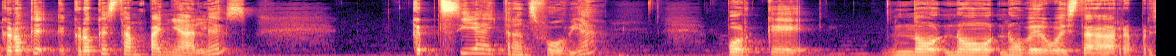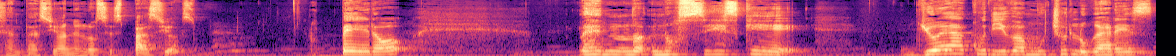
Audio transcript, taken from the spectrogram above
Creo que, creo que están pañales. Sí hay transfobia porque no, no, no veo esta representación en los espacios, pero eh, no, sé, es que yo he acudido a muchos lugares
